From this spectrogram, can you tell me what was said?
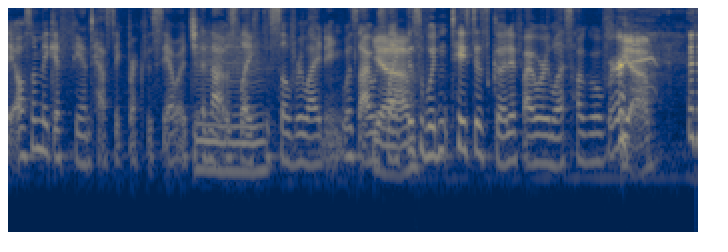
they also make a fantastic breakfast sandwich. And that was like the silver lining. Was I was Mm. Yeah. like, this wouldn't taste as good if I were less hungover. Yeah.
